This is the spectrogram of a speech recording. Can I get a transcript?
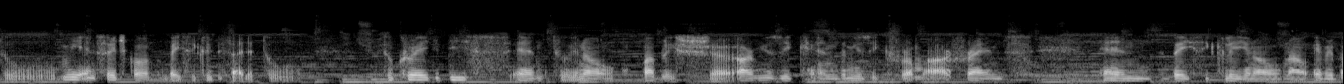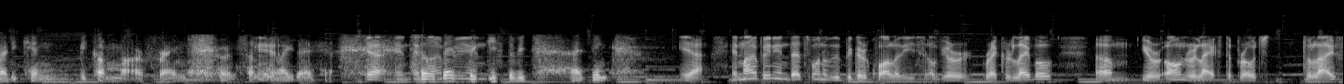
to, me and Srečko basically decided to to create this and to you know publish uh, our music and the music from our friends. And basically you know now everybody can become our friends or something yeah. like that yeah, yeah so that's opinion, the gist of it i think. Yeah in my opinion that's one of the bigger qualities of your record label um, your own relaxed approach to life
